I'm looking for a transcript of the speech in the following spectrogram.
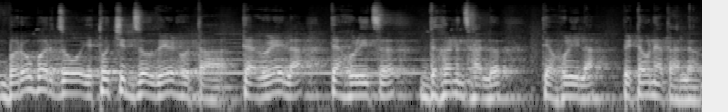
बरोबर जो यथोचित जो वेळ होता त्या वेळेला त्या होळीचं दहन झालं त्या होळीला पेटवण्यात आलं.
